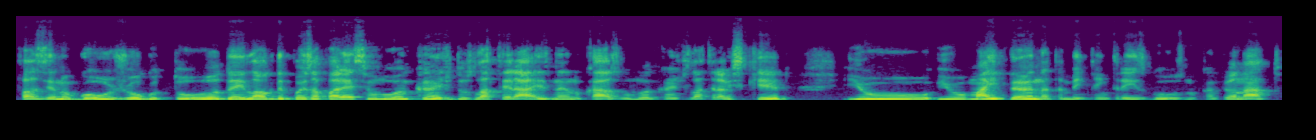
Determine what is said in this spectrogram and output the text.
fazendo gol o jogo todo. Aí logo depois aparece o Luan Cândido, dos laterais, né? No caso, o Luan Cândido, lateral esquerdo, e o, e o Maidana também tem três gols no campeonato.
